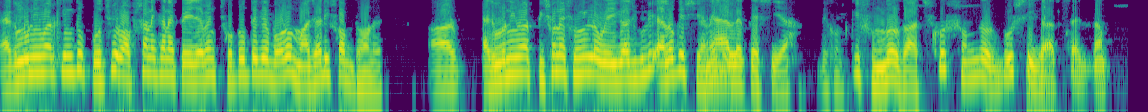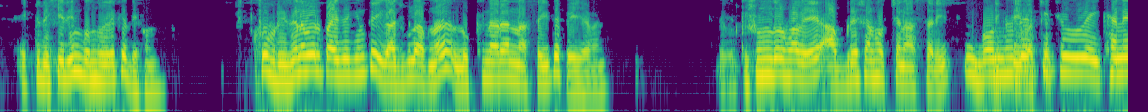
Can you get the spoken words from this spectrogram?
অ্যাগ্লোনিমার কিন্তু প্রচুর অপশন এখানে পেয়ে যাবেন ছোট থেকে বড় মাঝারি সব ধরনের। আর অ্যাগ্লোনিমার পিছনে সুনীলবাবু ওই গাছগুলি অ্যালোকেশিয়া নাকি? অ্যালোকেশিয়া। দেখুন কি সুন্দর গাছ। খুব সুন্দর বুশি গাছ একদম। একটু দেখিয়ে দিন বন্ধুদেরকে দেখুন। খুব রিজনেবল প্রাইসে কিন্তু এই গাছগুলো আপনারা লক্ষ্মীনারায়ণ নার্সারিতে পেয়ে যাবেন। দেখুন কি সুন্দর ভাবে আপগ্রেশন হচ্ছে নার্সারি বন্ধুদের কিছু এইখানে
